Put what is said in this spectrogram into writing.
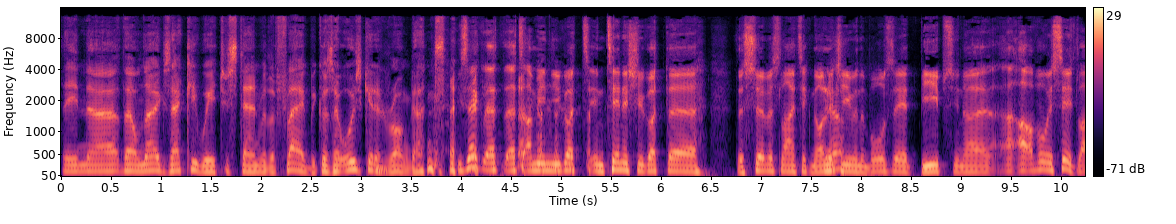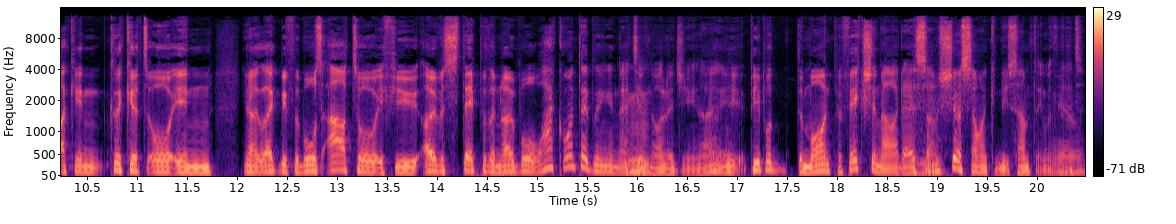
Then uh, they'll know exactly where to stand with the flag because they always get it wrong, don't they? Exactly. That, that's, I mean, you got in tennis, you got the the service line technology Yeah. when the ball's there, it beeps. You know, I- I've always said, like in cricket or in you know, like if the ball's out or if you overstep with a no ball, why can't they bring in that technology? You know, people demand perfection nowadays, so I'm sure someone can do something with that.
